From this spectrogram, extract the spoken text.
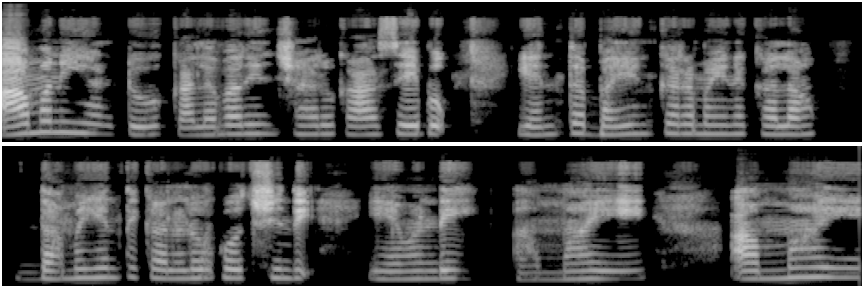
ఆమని అంటూ కలవరించారు కాసేపు. ఎంత భయంకరమైన కళ దమయంతి కలలోకి వచ్చింది. ఏమండి? అమ్మాయి అమ్మాయి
